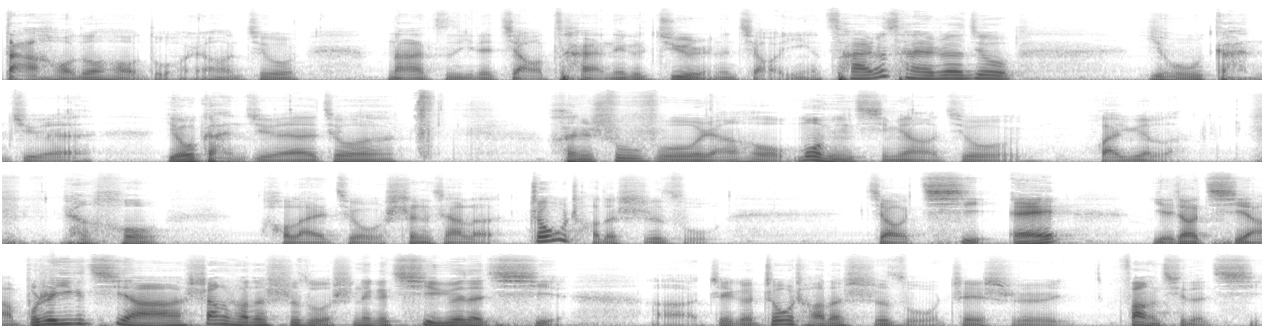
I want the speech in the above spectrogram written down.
大好多好多。然后就拿自己的脚踩那个巨人的脚印，踩着踩着就。有感觉，有感觉就很舒服，然后莫名其妙就怀孕了，然后后来就剩下了周朝的始祖，叫契，哎，也叫契啊，不是一个契啊。商朝的始祖是那个契约的契啊，这个周朝的始祖这是放弃的弃，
